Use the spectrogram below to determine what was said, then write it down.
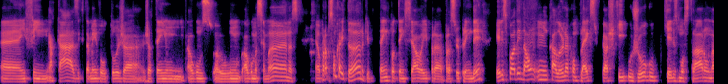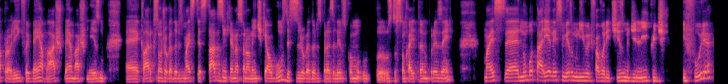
é, enfim, a Case, que também voltou já, já tem um, alguns, algum, algumas semanas, é, o próprio São Caetano, que tem potencial aí para surpreender, eles podem dar um, um, calor na Complexity, porque eu acho que o jogo que eles mostraram na Pro League foi bem abaixo, bem abaixo mesmo. É claro que são jogadores mais testados internacionalmente que alguns desses jogadores brasileiros, como os do São Caetano, por exemplo, mas é, não botaria nesse mesmo nível de favoritismo de Liquid e Fúria.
